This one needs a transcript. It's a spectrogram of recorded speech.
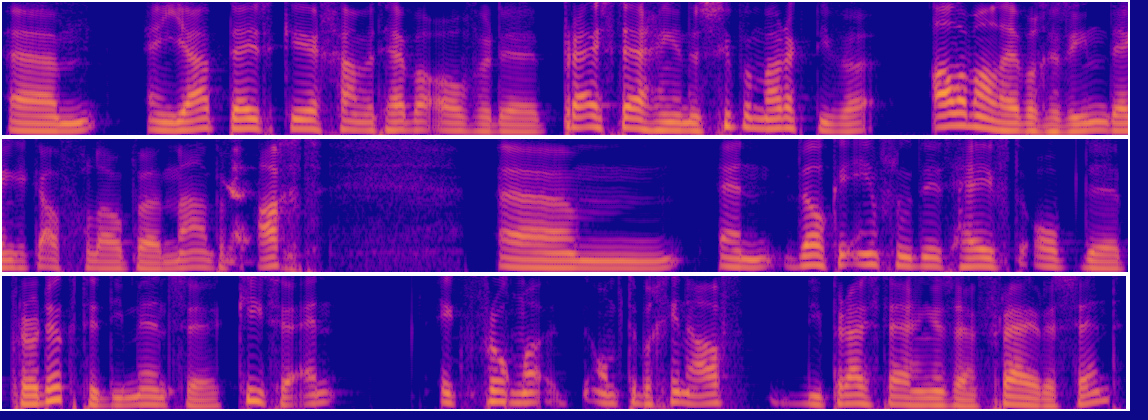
Um, en Jaap, deze keer gaan we het hebben over de prijsstijging in de supermarkt. Die we allemaal hebben gezien, denk ik, afgelopen maand of ja. acht. Um, en welke invloed dit heeft op de producten die mensen kiezen. En ik vroeg me om te beginnen af, die prijsstijgingen zijn vrij recent.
